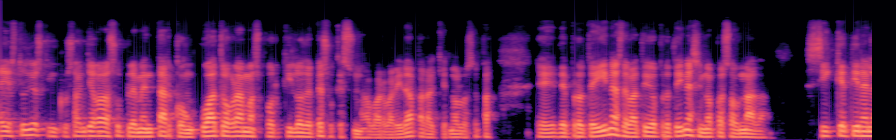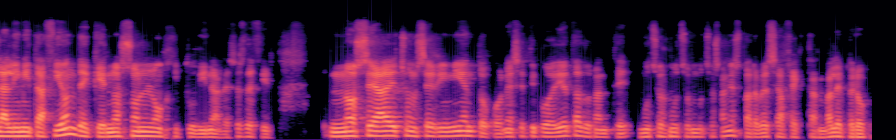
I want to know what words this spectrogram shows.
Hay estudios que incluso han llegado a suplementar con 4 gramos por kilo de peso, que es una barbaridad para quien no lo sepa, de proteínas, de batido de proteínas y no ha pasado nada sí que tiene la limitación de que no son longitudinales, es decir, no se ha hecho un seguimiento con ese tipo de dieta durante muchos, muchos, muchos años para ver si afectan, ¿vale? Pero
